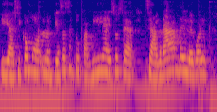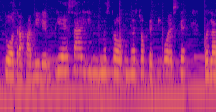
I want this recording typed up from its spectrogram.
Y así como lo empiezas en tu familia, eso se, se agranda y luego tu otra familia empieza. Y nuestro, nuestro objetivo es que pues la,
